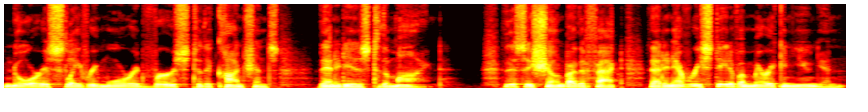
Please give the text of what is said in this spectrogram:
Nor is slavery more adverse to the conscience than it is to the mind. This is shown by the fact that in every state of American Union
